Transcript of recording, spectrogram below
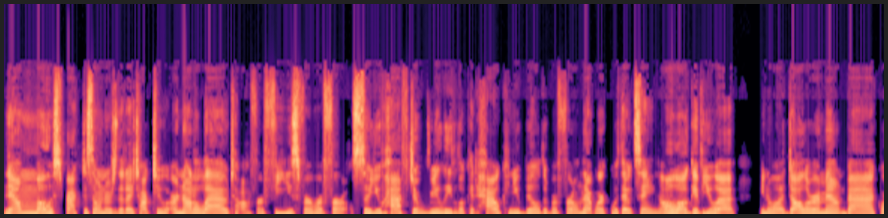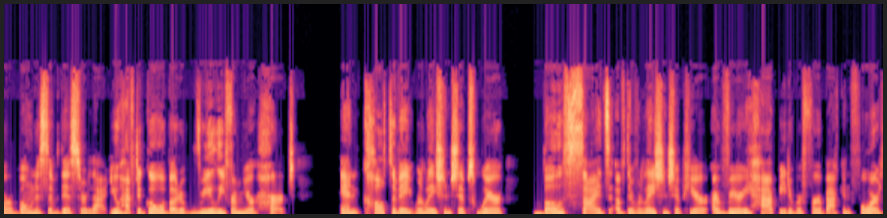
Now, most practice owners that I talk to are not allowed to offer fees for referrals. So you have to really look at how can you build a referral network without saying, "Oh, I'll give you a, you know, a dollar amount back or a bonus of this or that." You have to go about it really from your heart and cultivate relationships where both sides of the relationship here are very happy to refer back and forth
